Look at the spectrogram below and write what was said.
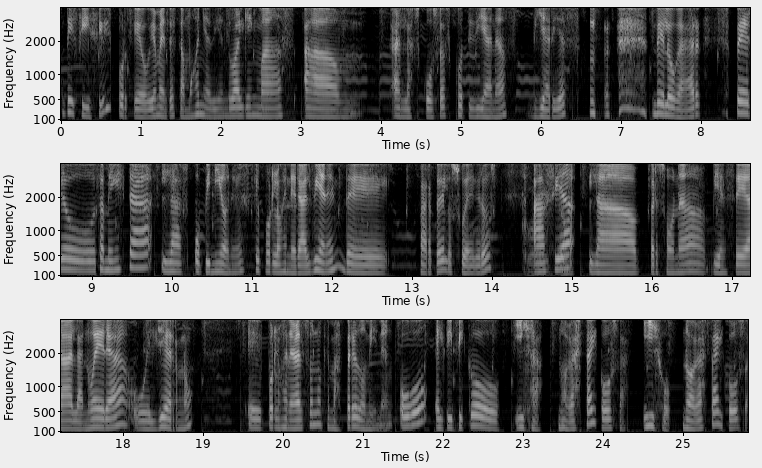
difícil, porque obviamente estamos añadiendo a alguien más a, a las cosas cotidianas, diarias del hogar, pero también está las opiniones que por lo general vienen de parte de los suegros hacia la persona, bien sea la nuera o el yerno, eh, por lo general son los que más predominan. O el típico hija, no hagas tal cosa, hijo, no hagas tal cosa.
